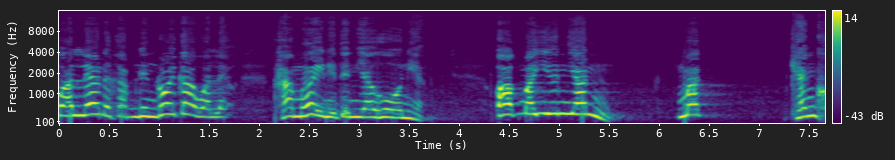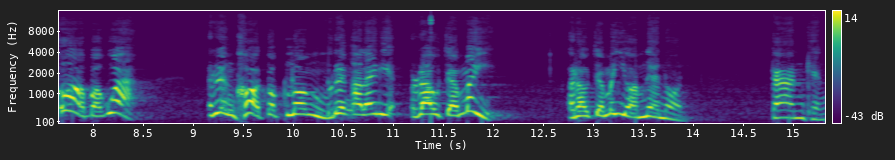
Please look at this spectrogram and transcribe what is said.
วันแล้วนะครับหนึ่งร้อยเก้าวันแล้วทำให้เนเตนยาโฮเนี่ยออกมายืนยันมาแข่งข้อบอกว่า เรื่องข้อตกลง เรื่องอะไรเนี่ยเราจะไม่เราจะไม่ยอมแน่นอน การแข่ง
